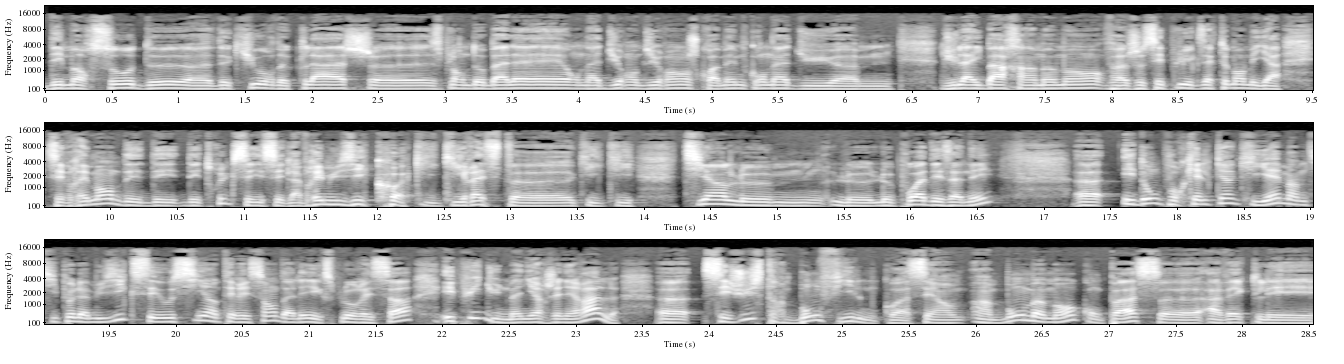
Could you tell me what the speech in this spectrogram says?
des morceaux de euh, The Cure, de Clash, euh, Splendo Ballet, on a Duran Duran, je crois même qu'on a du du Laibach à un moment. Enfin, je sais plus exactement, mais il y a, c'est vraiment des des, des trucs, c'est c'est de la vraie musique quoi, qui qui reste, qui qui tient le le, le poids des années. et donc pour quelqu'un qui aime un petit peu la musique, c'est aussi intéressant d'aller explorer ça. Et puis d'une manière générale, c'est juste un bon film quoi. C'est un un bon moment qu'on passe avec les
